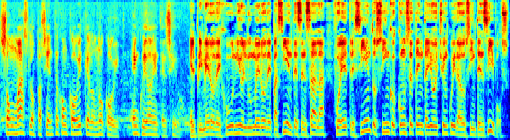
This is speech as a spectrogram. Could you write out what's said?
son más los pacientes con COVID que los no COVID en cuidados intensivos. El primero de junio el número de pacientes en sala fue de 305,78 en cuidados intensivos.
